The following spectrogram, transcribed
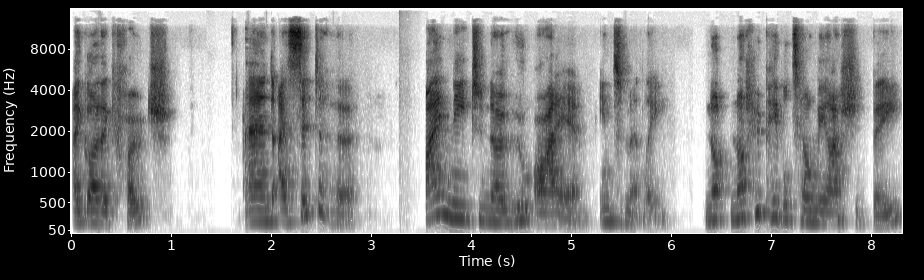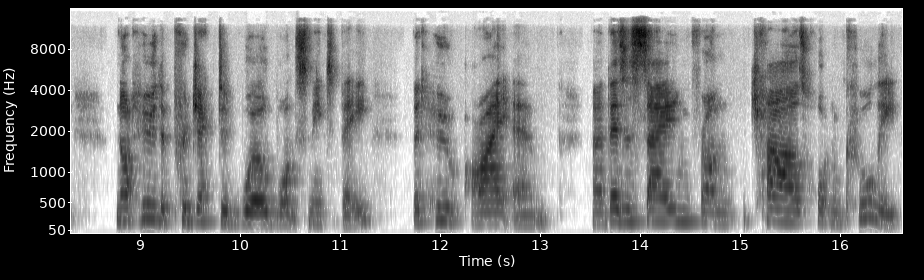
I got a coach and I said to her, I need to know who I am intimately, not, not who people tell me I should be, not who the projected world wants me to be, but who I am. Uh, there's a saying from Charles Horton Cooley,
